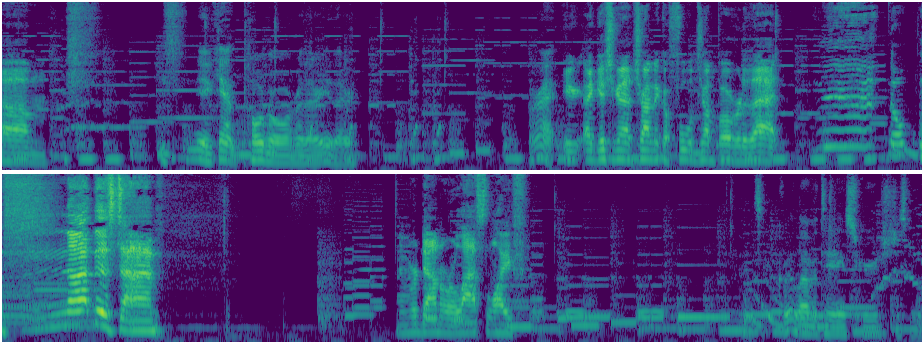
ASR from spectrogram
um, Yeah, you can't pogo over there either. Alright. I guess you're gonna try and make a full jump over to that. Nope. Not this time. And we're down to our last life. Quit levitating, Scrooge. Just move.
